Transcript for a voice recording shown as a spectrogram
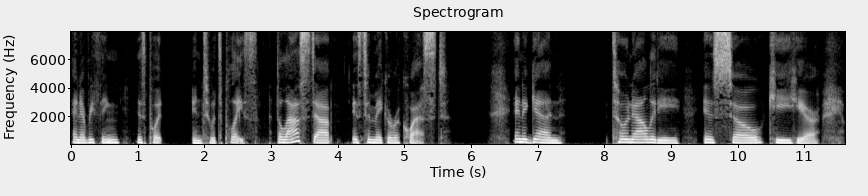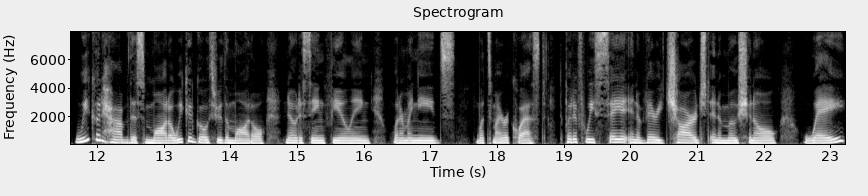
and everything is put into its place. The last step is to make a request. And again, tonality is so key here. We could have this model, we could go through the model, noticing, feeling, what are my needs, what's my request. But if we say it in a very charged and emotional way,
